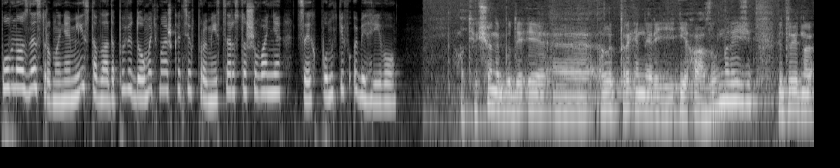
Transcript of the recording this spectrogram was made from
повного знеструмлення міста влада повідомить мешканців про місце розташування цих пунктів обігріву. От якщо не буде і е, електроенергії і газу в мережі, відповідно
